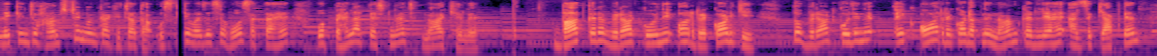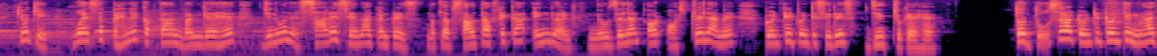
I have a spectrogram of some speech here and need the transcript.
लेकिन जो हैमस्ट्रिंग उनका खिंचा था, उसकी वजह से हो सकता है वो पहला टेस्ट मैच ना खेले। बात करें विराट कोहली और रिकॉर्ड की तो विराट कोहली ने एक और रिकॉर्ड अपने नाम कर लिया है एज ए कैप्टन क्योंकि वो ऐसे पहले कप्तान बन गए हैं जिन्होंने सारे सेना कंट्रीज़ मतलब South Africa England New Zealand और ऑस्ट्रेलिया में 2020 सीरीज़ जीत चुके हैं। तो दूसरा 2020 मैच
